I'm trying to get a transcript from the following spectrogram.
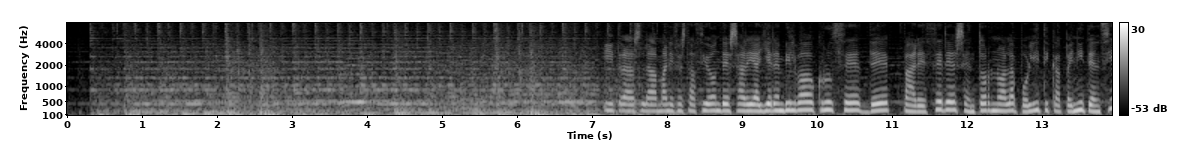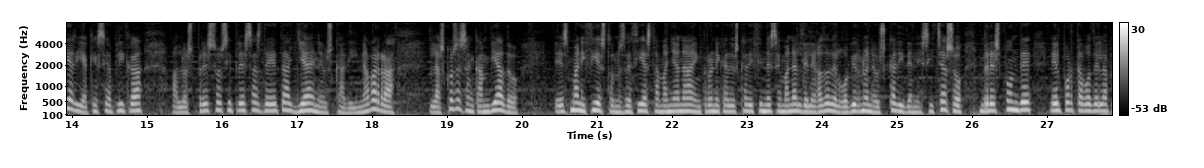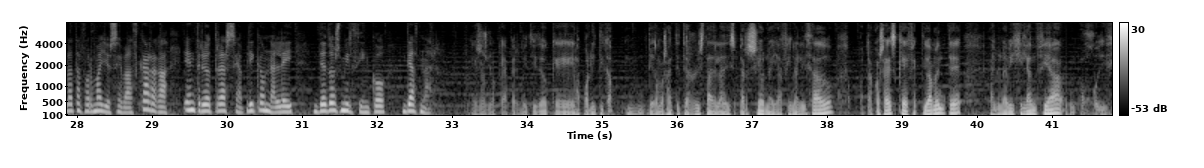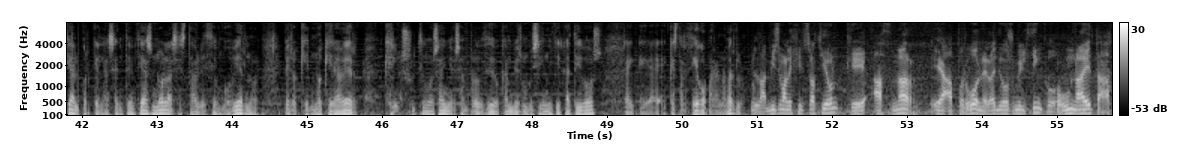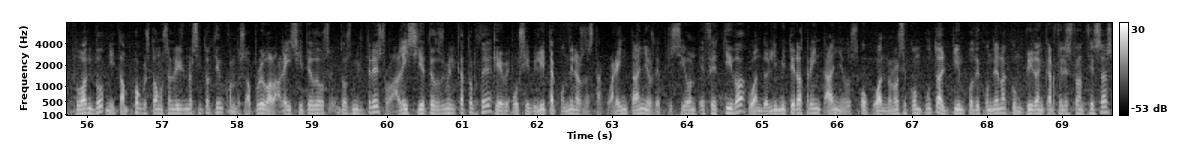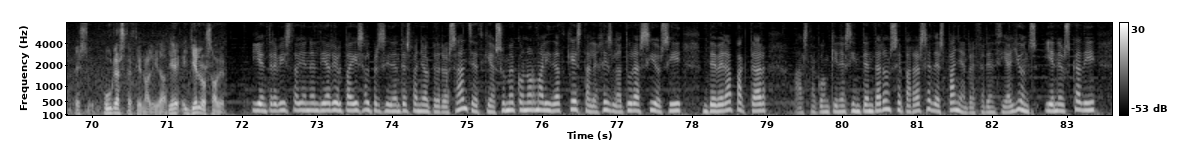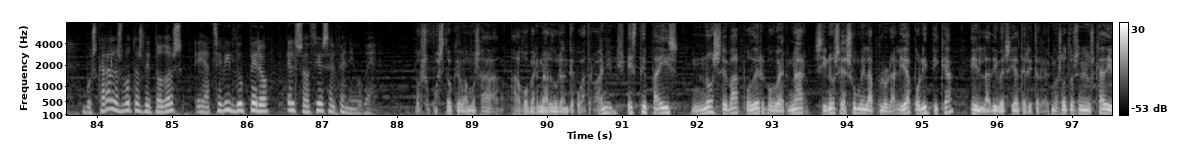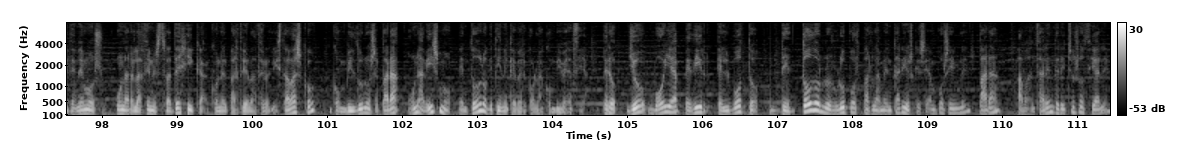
Y tras la manifestación de Sare ayer en Bilbao, cruce de pareceres en torno a la política penitenciaria que se aplica a los presos y presas de ETA ya en Euskadi y Navarra. Las cosas han cambiado. Es manifiesto, nos decía esta mañana en Crónica de Euskadi fin de semana el delegado del Gobierno en Euskadi, Denis Ichaso. Responde el portavoz de la plataforma, Joseba Azcárraga. Entre otras, se aplica una ley de 2005 de Aznar. Eso es lo que ha permitido que la política, digamos, antiterrorista de la dispersión haya finalizado. Otra cosa es que efectivamente hay una vigilancia judicial, porque las sentencias no las establece un gobierno, pero quien no quiera ver que en los últimos años se han producido cambios muy significativos, hay, que estar ciego para no verlo. La misma legislación que Aznar eh, aprobó en el año 2005 con una ETA actuando, ni tampoco estamos en la misma situación cuando se aprueba la Ley 7-2003 o la Ley 7-2014, que posibilita condenas de hasta 40 años de prisión efectiva cuando el límite era 30 años o cuando no se computa el tiempo de condena cumplida en cárceles francesas es pura excepcionalidad. Y, él lo sabe. Y entrevista hoy en el diario El País al presidente español Pedro Sánchez, que asume con normalidad que esta legislatura sí o sí deberá pactar hasta con quienes intentaron separarse de España en referencia a Junts y en Euskadi buscar a los votos de todos EH Bildu, pero el socio es el PNV. Por supuesto que vamos a, gobernar durante cuatro años. Este país no se va a poder gobernar si no se asume la pluralidad política y la diversidad territorial. Nosotros en Euskadi tenemos una relación estratégica con el Partido Nacionalista Vasco. Con Bildu nos separa un abismo en todo lo que tiene que ver con la convivencia. Pero yo voy a pedir el voto de todos los grupos parlamentarios que sean posibles para avanzar en derechos sociales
